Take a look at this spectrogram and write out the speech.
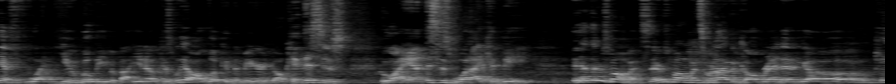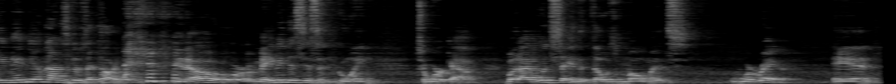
if what you believe about, you know, because we all look in the mirror and go, okay, this is who I am, this is what I can be. Yeah, there's moments. There's moments when I would call Brenda and go, okay, maybe I'm not as good as I thought was, you know, or maybe this isn't going to work out. But I would say that those moments were rare. And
